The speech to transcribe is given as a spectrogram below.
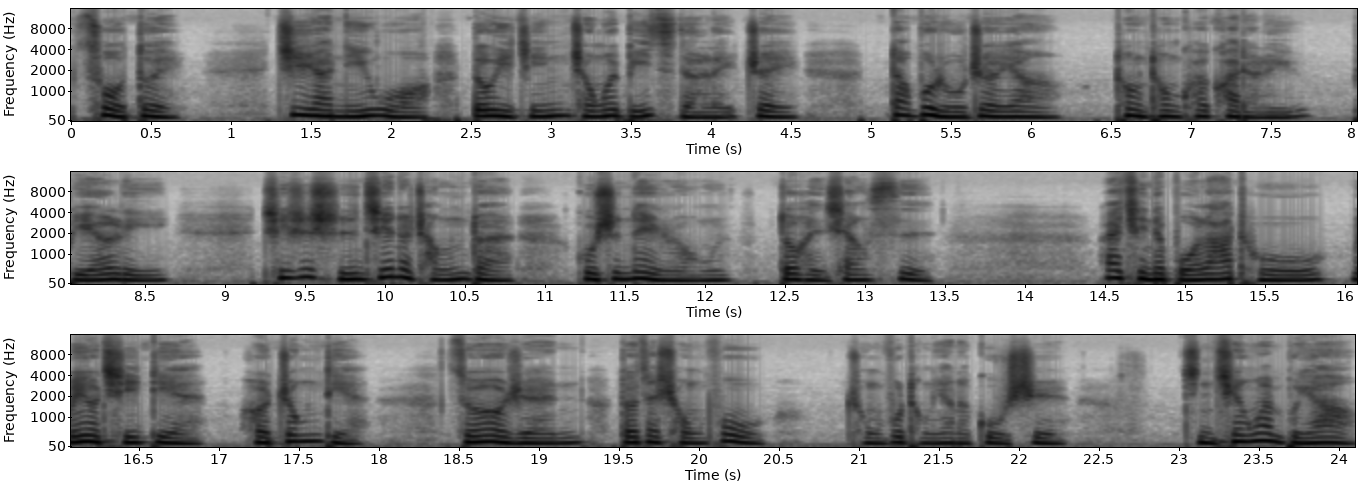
错对。既然你我都已经成为彼此的累赘，倒不如这样痛痛快快的离别离。其实时间的长短，故事内容都很相似。爱情的柏拉图没有起点。和终点，所有人都在重复、重复同样的故事，请千万不要，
